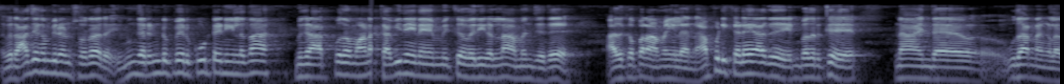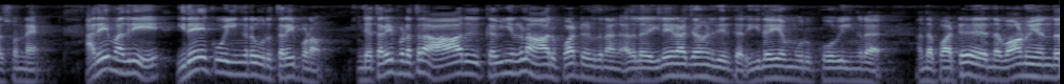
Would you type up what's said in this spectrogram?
இவர் ராஜகம்பீரன் சொல்கிறாரு இவங்க ரெண்டு பேர் கூட்டணியில் தான் மிக அற்புதமான கவிதை நயமிக்க வரிகள்லாம் அமைஞ்சது. அதுக்கப்புறம் அமையலன்னு அப்படி கிடையாது என்பதற்கு நான் இந்த உதாரணங்களை சொன்னேன். அதே மாதிரி இதய கோயிலுங்கிற ஒரு திரைப்படம். இந்த திரைப்படத்தில் ஆறு கவிஞர்களும் ஆறு பாட்டு எழுதுனாங்க. அதில் இளையராஜாவும் எழுதியிருக்காரு. இதயம் ஒரு கோவில்ங்கிற அந்த பாட்டு. இந்த வானுயர்ந்த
